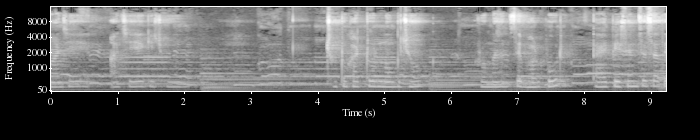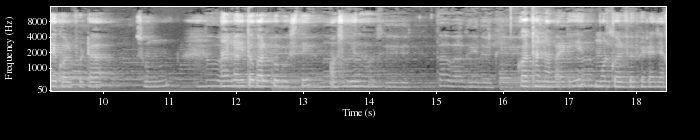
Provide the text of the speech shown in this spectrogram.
মাঝে আছে কিছু ছোটোখাটো নোকঝোঁক রোম্যান্সে ভরপুর। তাই পেশেন্সের সাথে গল্পটা শুনুন, নাহলে হয়তো গল্প বুঝতে অসুবিধা হবে। কথা না বাড়িয়ে মূল গল্পে ফেরা যাক।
